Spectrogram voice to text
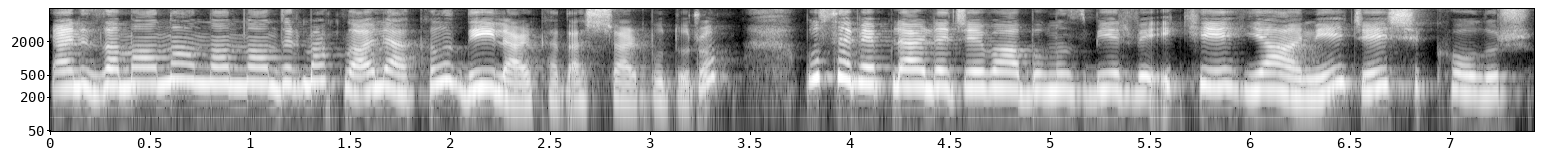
Yani zamanı anlamlandırmakla alakalı değil arkadaşlar bu durum. Bu sebeplerle cevabımız 1 ve 2 yani C şıkkı olur.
